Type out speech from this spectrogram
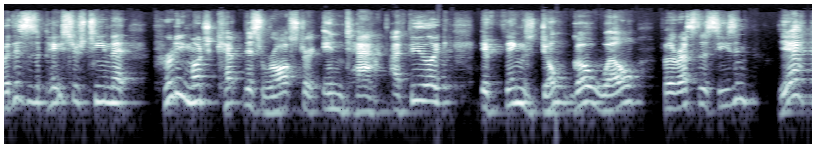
but this is a Pacers team that pretty much kept this roster intact. I feel like if things don't go well for the rest of the season, yeah,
